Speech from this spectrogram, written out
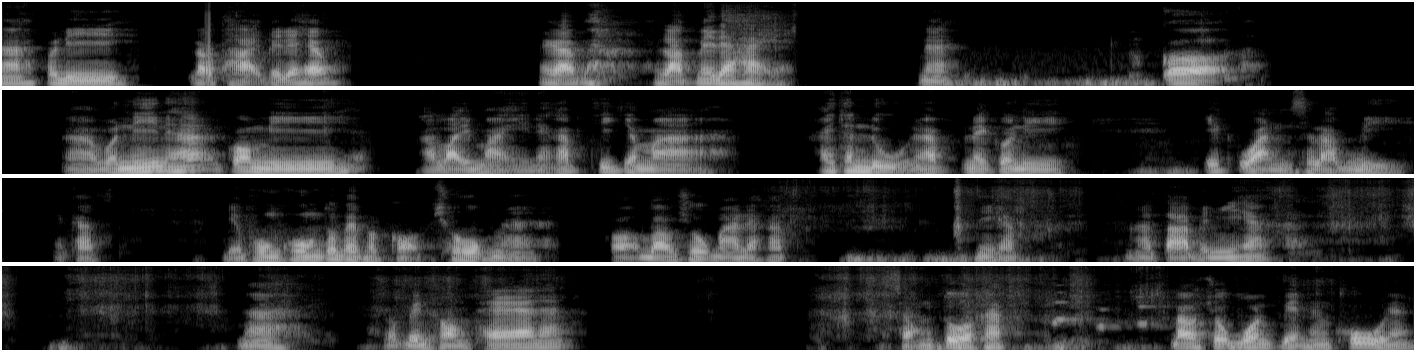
นะพอดีเราถ่ายไปแล้ว นะครับรับไม่ได้นะ ก็ อ่า วันนี้นะฮะก็มีอะไรใหม่นะครับ ที่จะมาให้ท่านดูนะครับ ในกรณี X1 สลับ B นะครับ เดี๋ยวผมคงต้องไปประกอบโชคนะฮะก็เบ้าโชคมาแล้วครับ นี่ครับหน้าตาเป็นนี้ฮะนะ ก็เป็นของแท้นะสองตัวครับเบ้าชกบนเปลี่ยนทั้งคู่นะ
